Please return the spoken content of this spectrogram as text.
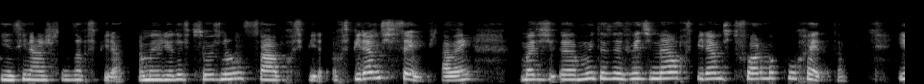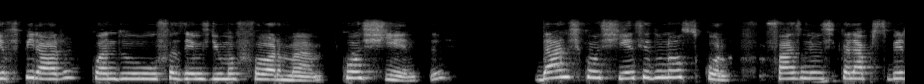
e ensinar as pessoas a respirar. A maioria das pessoas não sabe respirar. Respiramos sempre, está bem? Mas uh, muitas das vezes não respiramos de forma correta. E respirar, quando o fazemos de uma forma consciente, dá-nos consciência do nosso corpo, faz-nos, se calhar, perceber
